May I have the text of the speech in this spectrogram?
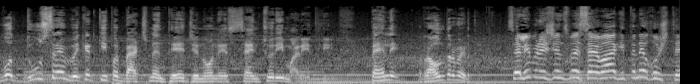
वो दूसरे विकेट कीपर बैट्समैन थे जिन्होंने सेंचुरी मारी थी। पहले राहुल द्रविड़ थे। सेलिब्रेशंस में सहवाग इतने खुश थे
